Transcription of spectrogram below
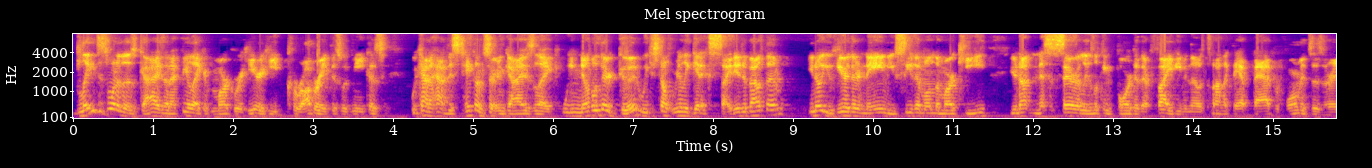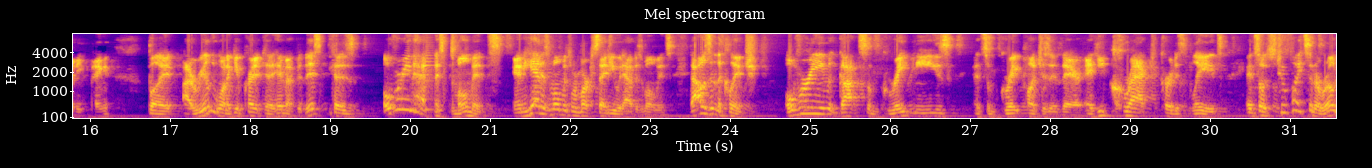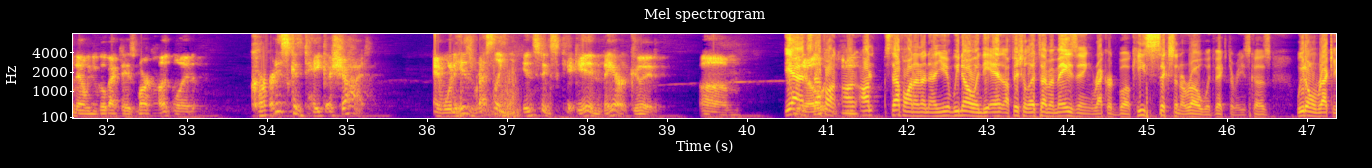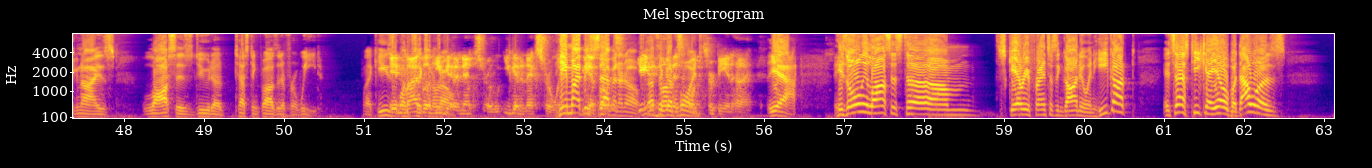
Blaydes is one of those guys, and I feel like if Mark were here, he'd corroborate this with me because we kind of have this take on certain guys like we know they're good, we just don't really get excited about them. You know, you hear their name, you see them on the marquee, you're not necessarily looking forward to their fight, even though it's not like they have bad performances or anything. But I really want to give credit to him after this because Overeem had his moments, and he had his moments where Mark said he would have his moments. That was in the clinch. Overeem got some great knees and some great punches in there, and he cracked Curtis Blaydes. And so it's two fights in a row now when you go back to his Mark Hunt one. Curtis can take a shot. And when his wrestling instincts kick in, they are good. Um, Yeah, You and know, Stefan, he- on, on Stefan, and, and you, we know in the official It's Amazing record book, he's six in a row with victories because we don't recognize losses due to testing positive for weed. Like he's in won my six book, in a you get an extra. You get an extra win. He might be You get seven bonus- and oh. You That's a good point. for being high. Yeah, his only losses to um, Scary Francis and Ngannou, and he got it says TKO, but that was,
